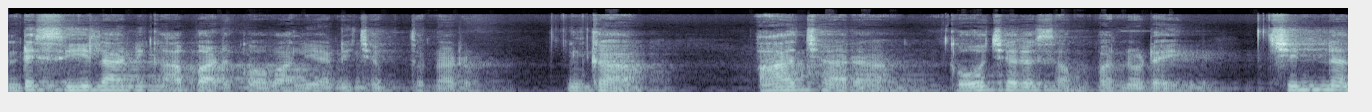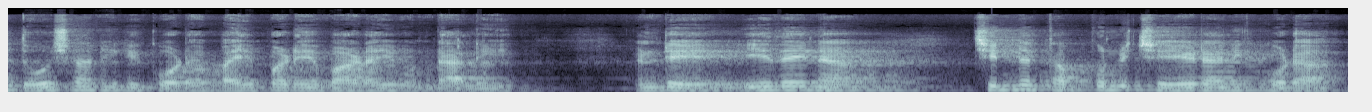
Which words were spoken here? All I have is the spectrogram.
అంటే శీలాన్ని కాపాడుకోవాలి అని చెప్తున్నారు. ఇంకా ఆచార గోచర సంపన్నుడై చిన్న దోషానికి కూడా భయపడేవాడై ఉండాలి. అంటే ఏదైనా చిన్న తప్పును చేయడానికి కూడా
